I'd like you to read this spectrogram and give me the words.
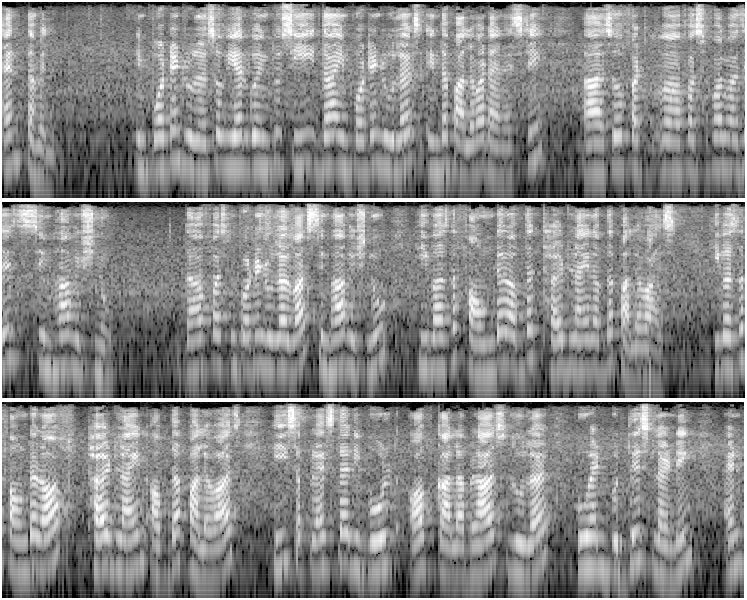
and tamil important rulers. So we are going to see the important rulers in the Pallava dynasty. Uh, so uh, first of all was it Simha Vishnu. The first important ruler was Simha Vishnu. He was the founder of the third line of the Pallavas. He was the founder of third line of the Pallavas. He suppressed the revolt of Kalabras ruler who had Buddhist learning and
